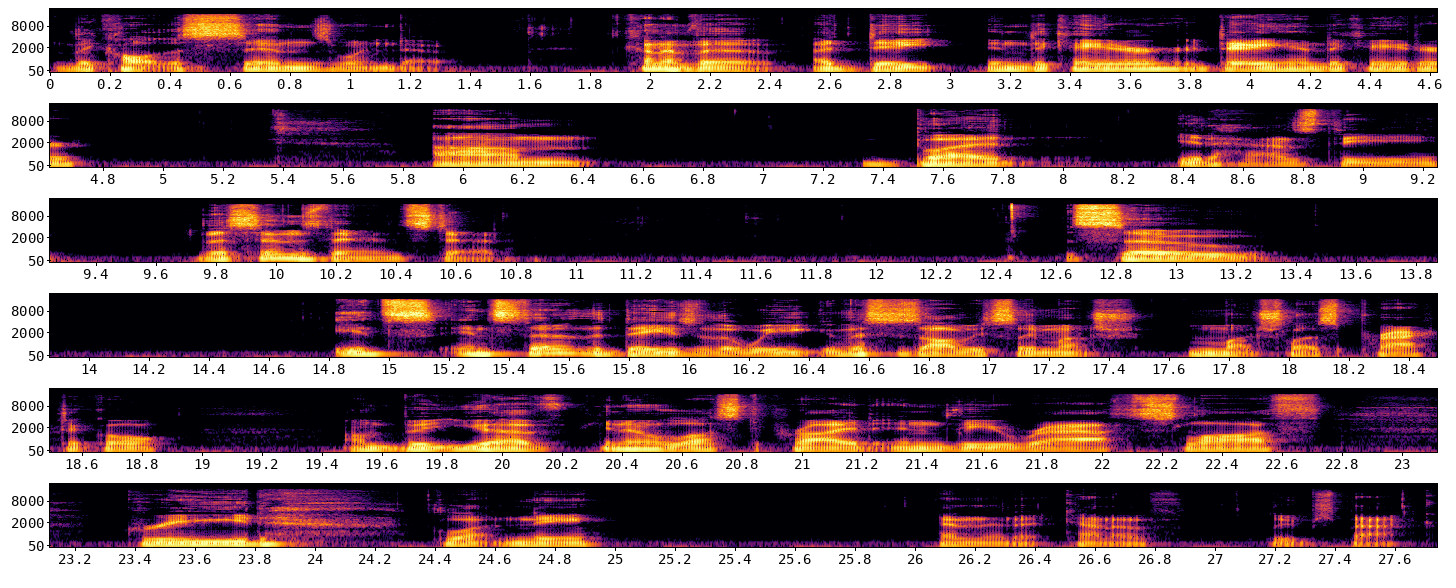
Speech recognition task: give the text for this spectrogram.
they call it the SINS window. It's kind of a, a date indicator, a day indicator. Um, but it has the, the SINS there instead. So it's instead of the days of the week, this is obviously much, much less practical um, but you have, you know, lust, pride, envy, wrath, sloth, greed, gluttony, and then it kind of loops back.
